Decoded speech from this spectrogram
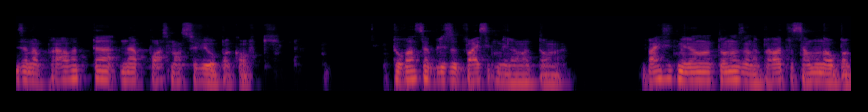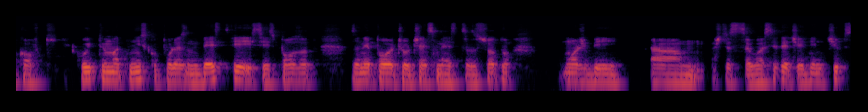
за направата на пластмасови опаковки. Това са близо 20 милиона тона. 20 милиона тона за направата само на опаковки, които имат ниско полезно действие и се използват за не повече от 6 месеца, защото може би ам, ще се съгласите, че един чипс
